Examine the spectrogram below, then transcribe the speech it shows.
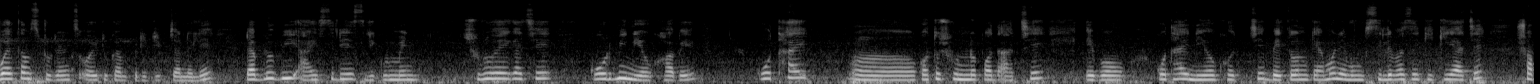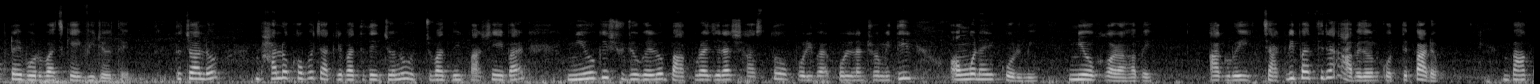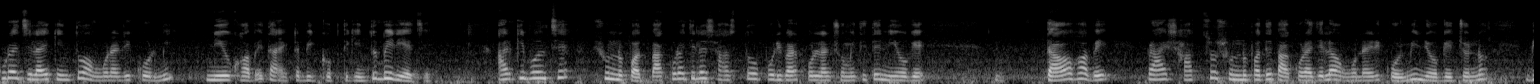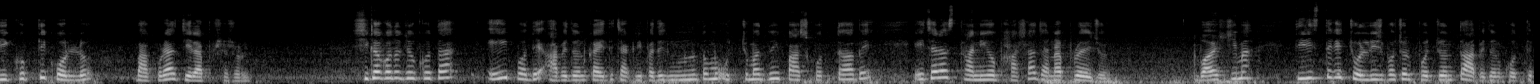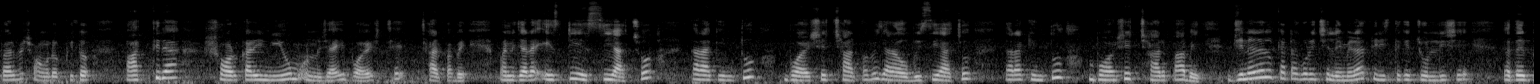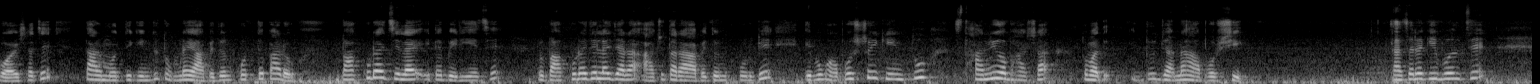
Welcome students way to competitive চ্যানেলে W B ICDS recruitment শুরু হয়ে গেছে। কর্মী নিয়োগ হবে। কোথায় কত শূন্য পদ আছে এবং কোথায় নিয়োগ হচ্ছে, বেতন কেমন এবং সিলেবাসে কী কী আছে, সবটাই বলব আজকে এই ভিডিওতে। তো চলো, ভালো খবর চাকরি প্রার্থীদের জন্য উচ্চ মাধ্যমিক পাশে এবার নিয়োগের সুযোগ এলো বাঁকুড়া জেলার স্বাস্থ্য ও পরিবার কল্যাণ সমিতির অঙ্গনারী কর্মী নিয়োগ করা হবে। আগ্রহী চাকরি প্রার্থীরা আবেদন করতে পারো। বাঁকুড়া জেলায় কিন্তু অঙ্গনারী কর্মী নিয়োগ হবে, তার একটা বিজ্ঞপ্তি কিন্তু বেরিয়েছে। আর কি বলছে? শূন্যপদ, বাঁকুড়া জেলার স্বাস্থ্য ও পরিবার কল্যাণ সমিতিতে নিয়োগে দেওয়া হবে প্রায় সাতশো শূন্যপদে বাঁকুড়া জেলা অঙ্গনারী কর্মী নিয়োগের জন্য বিজ্ঞপ্তি করল বাঁকুড়া জেলা প্রশাসন। শিক্ষাগত যোগ্যতা, এই পদে আবেদনকারীদের চাকরি পেতে ন্যূনতম উচ্চ মাধ্যমিক পাস করতে হবে। এছাড়া স্থানীয় ভাষা জানা প্রয়োজন। বয়সসীমা তিরিশ থেকে চল্লিশ বছর পর্যন্ত আবেদন করতে পারবে সংরক্ষিত প্রার্থীরা সরকারি নিয়ম অনুযায়ী বয়স ছাড় পাবে। মানে যারা এসটি এসসি আছো, তারা কিন্তু বয়সের ছাড় পাবে। যারা ওবিসি আছো, তারা কিন্তু বয়সের ছাড় পাবে। জেনারেল ক্যাটাগরি ছেলেমেয়েরা তিরিশ থেকে চল্লিশে যাদের বয়স আছে, তার মধ্যে কিন্তু তোমরা আবেদন করতে পারো। বাঁকুড়া জেলায় এটা বেরিয়েছে। তো বাঁকুড়া জেলায় যারা আছো, তারা আবেদন করবে এবং অবশ্যই কিন্তু স্থানীয় ভাষা তোমাদের কিন্তু জানা আবশ্যিক। তাছাড়া কি বলছে?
